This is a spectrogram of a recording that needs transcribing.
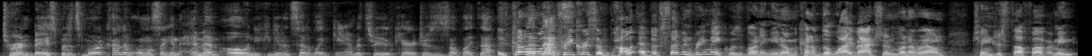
turn based, but it's more kind of almost like an MMO, and you can even set up like gambits for your characters and stuff like that. It's kind of That- like a precursor of how FF7 remake was running. You know, kind of the live action, run around, change your stuff up. I mean,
